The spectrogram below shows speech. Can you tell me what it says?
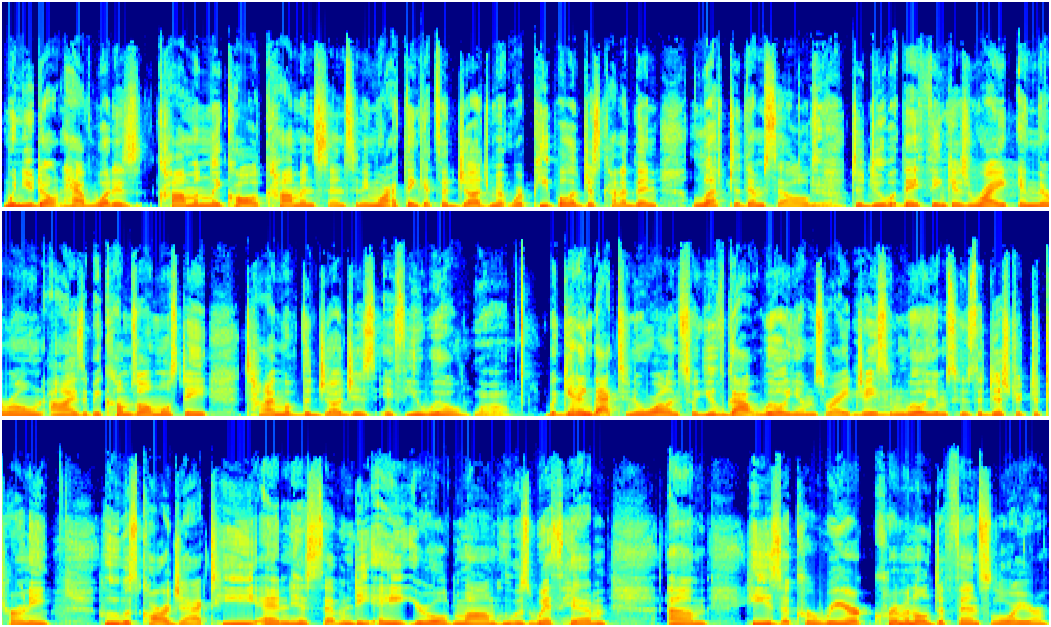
when you don't have what is commonly called common sense anymore, I think it's a judgment where people have just kind of been left to themselves Yeah. to do what they think is right in their own eyes. It becomes almost a time of the judges, if you will. Wow. But getting back to New Orleans, so you've got Williams, right? Jason Williams, who's the district attorney who was carjacked. He and his 78 year old mom, who was with him. Um, he's a career criminal defense lawyer.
